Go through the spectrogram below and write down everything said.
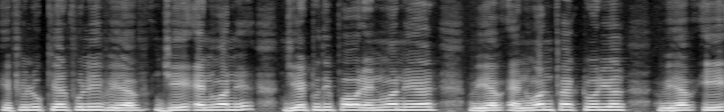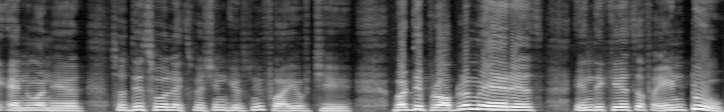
if you look carefully we have j n 1 j to the power n 1 here, we have n 1 factorial, we have a n 1 here. So, this whole expression gives me phi of j, but the problem here is in the case of n 2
